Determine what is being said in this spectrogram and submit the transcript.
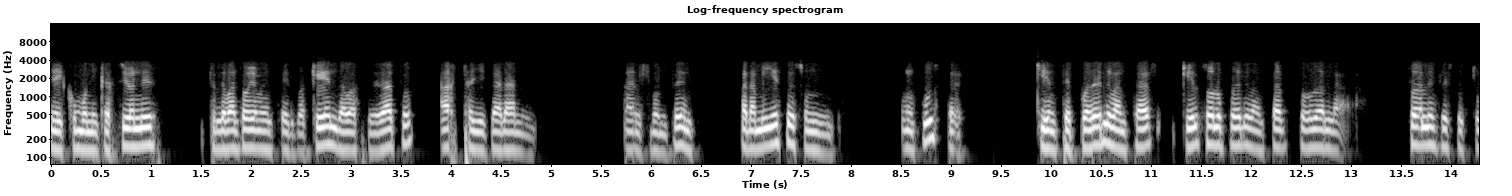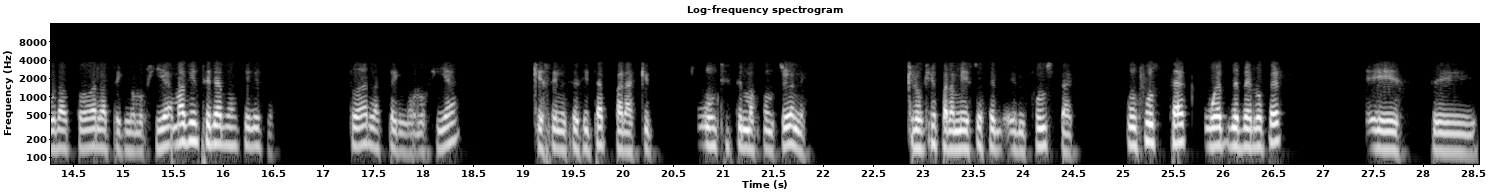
eh, comunicaciones, te levanta obviamente el backend, la base de datos, hasta llegar al, al frontend. Para mí eso es un, un full stack, quien te puede levantar, que él solo puede levantar toda la, toda la infraestructura, toda la tecnología, más bien sería más bien eso, toda la tecnología que se necesita para que un sistema funcione. Creo que para mí eso es el, el full stack. Un full stack web developer este,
